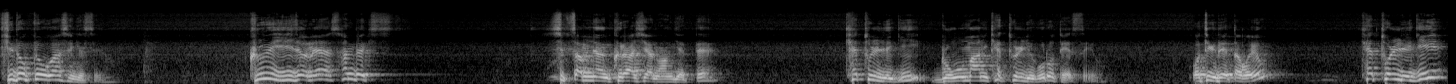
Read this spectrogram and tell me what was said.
기독교가 생겼어요. 그 이전에 313년 그라시안 황제 때 캐톨릭이 로만 캐톨릭으로 됐어요. 어떻게 됐다고요? 캐톨릭이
